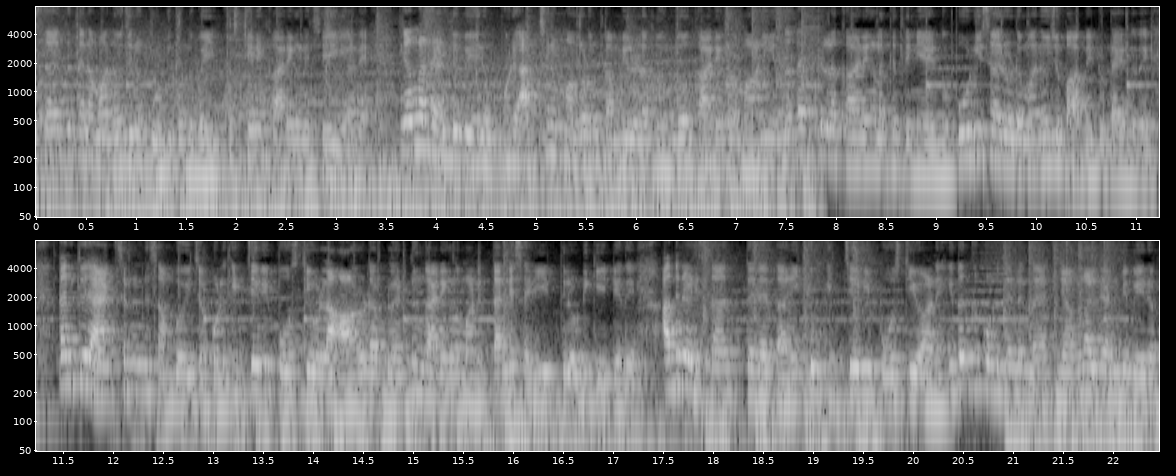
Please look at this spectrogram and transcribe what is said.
അടിസ്ഥാനത്തിൽ തന്നെ മനോജിനെ കൂട്ടിക്കൊണ്ടുപോയി ക്വസ്റ്റ്യനും കാര്യങ്ങളും ചെയ്യുകയാണ്. ഞങ്ങൾ രണ്ടുപേരും ഒരു അച്ഛനും മകളും തമ്മിലുള്ള ബന്ധവും കാര്യങ്ങളുമാണ് എന്ന തരത്തിലുള്ള കാര്യങ്ങളൊക്കെ തന്നെയായിരുന്നു പോലീസുകാരോട് മനോജ് പറഞ്ഞിട്ടുണ്ടായിരുന്നത്. തനിക്കൊരു ആക്സിഡന്റ് സംഭവിച്ചപ്പോൾ എച്ച് ഐ വി പോസിറ്റീവുള്ള ആളുടെ ബ്ലഡും കാര്യങ്ങളുമാണ് തന്റെ ശരീരത്തിലോട്ട് കയറ്റിയത്. അതിന്റെ അടിസ്ഥാനത്തിൽ തനിക്കും എച്ച് ഐ വി പോസിറ്റീവാണ് ഇതൊക്കെ കൊണ്ട് തന്നെ ഞങ്ങൾ രണ്ടുപേരും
